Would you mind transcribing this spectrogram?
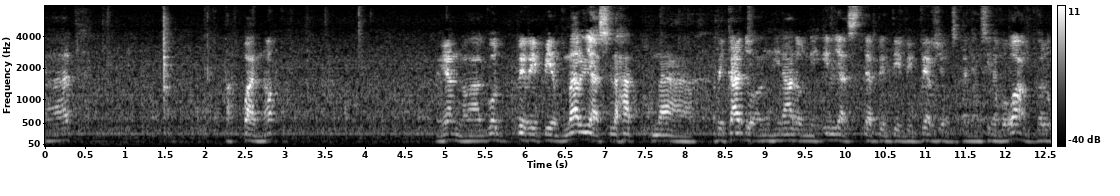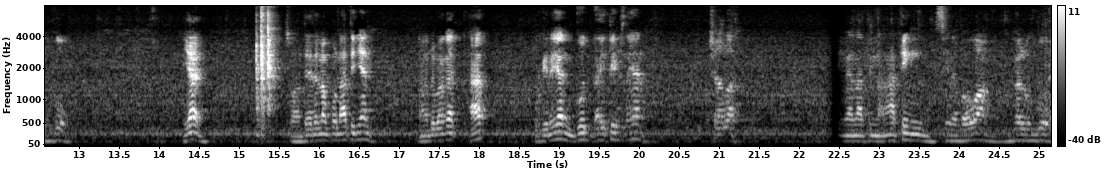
At takpan, no? Ayan, mga good peripernalias lahat na Ricardo ang hinalo ni Ilyas 13 TV version sa kanyang sinabawang galunggong. Yan. So, antayin na lang po natin yan. Mga dumagat. At, okay na yan. Good items na yan. Inshallah. Tingnan natin ang ating sinabawang galunggong.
